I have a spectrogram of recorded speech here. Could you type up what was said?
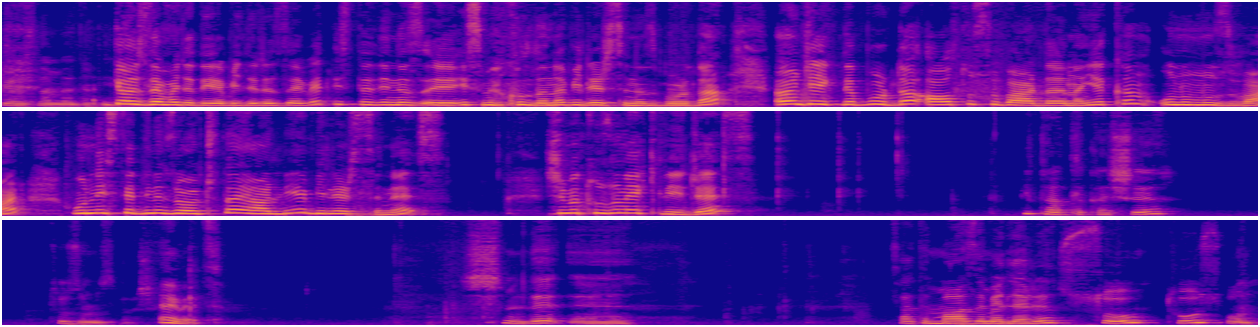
Gözleme dedi. Gözleme de diyebiliriz evet. İstediğiniz e, ismi kullanabilirsiniz burada. Öncelikle burada 6 su bardağına yakın unumuz var. Bunu istediğiniz ölçüde ayarlayabilirsiniz. Şimdi tuzunu ekleyeceğiz. bir tatlı kaşığı tuzumuz var. Evet. Şimdi e, zaten malzemeleri su, tuz, un.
